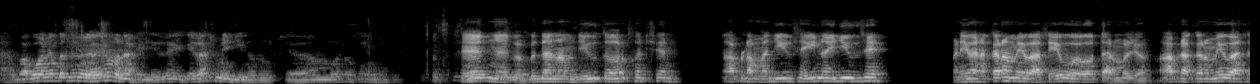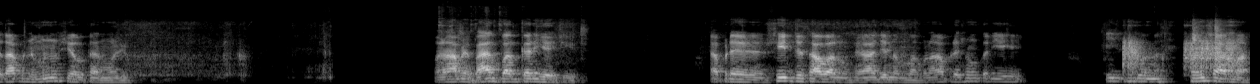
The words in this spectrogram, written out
આ ભગવાને બધું એમાં નાખી દીધું એટલે કે લક્ષ્મીજીનું રૂપ છે. આમ બોલો કેમ છે? જ ને એટલે બધા જીવ તો અર્થ જ છે ને. આપણામાં જીવ છે એનો જીવ છે. પણ એવાના કર્મ એવા છે એવો અવતાર મળ્યો. આપણા કર્મ એવા છે તો આપણને મનુષ્ય અવતાર મળ્યો. પણ આપણે ભાગ ભાગ કરીએ છીએ. આપણે સિદ્ધ થવાનું છે આ જન્મમાં. પણ આપણે શું કરીએ છીએ? સંસારમાં.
